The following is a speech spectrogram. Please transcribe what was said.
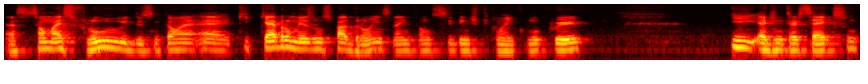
é, são mais fluidos, então é, é, que quebram mesmo os padrões, né? Então se identificam aí como queer e é de intersexo,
